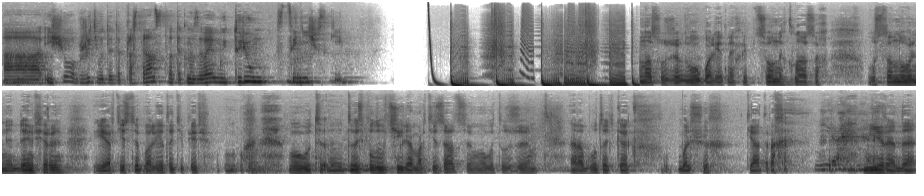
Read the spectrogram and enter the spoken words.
а, еще обжить вот это пространство, так называемый трюм сценический. Нас уже в двух балетных репетиционных классах установлены демпферы, и артисты балета теперь могут, э, то есть получили амортизацию, могут уже работать как в больших театрах. Мира. Мира, да.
